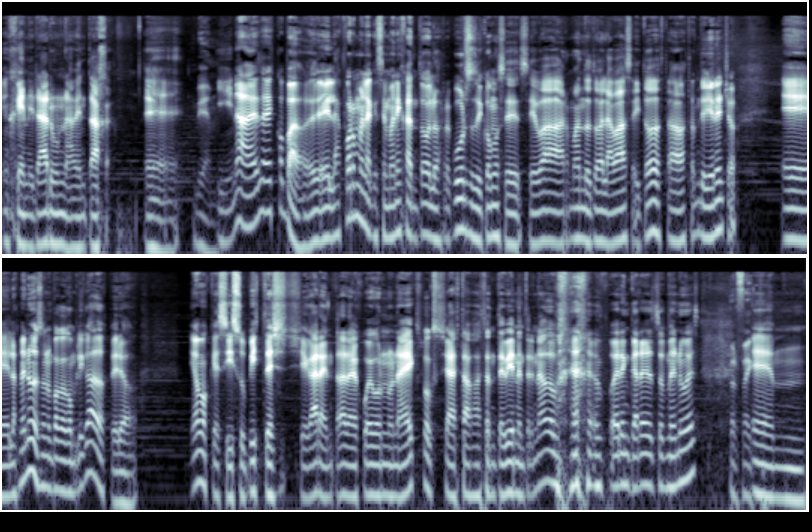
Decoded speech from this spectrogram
en generar una ventaja. Eh, Bien. y nada, es, es copado. Eh, La forma en la que se manejan todos los recursos y cómo se, se va armando toda la base y todo está bastante bien hecho. Eh, los menús son un poco complicados, pero digamos que si supiste llegar a entrar al juego en una Xbox, ya estás bastante bien entrenado para poder encarar esos menús. Perfecto. Em,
